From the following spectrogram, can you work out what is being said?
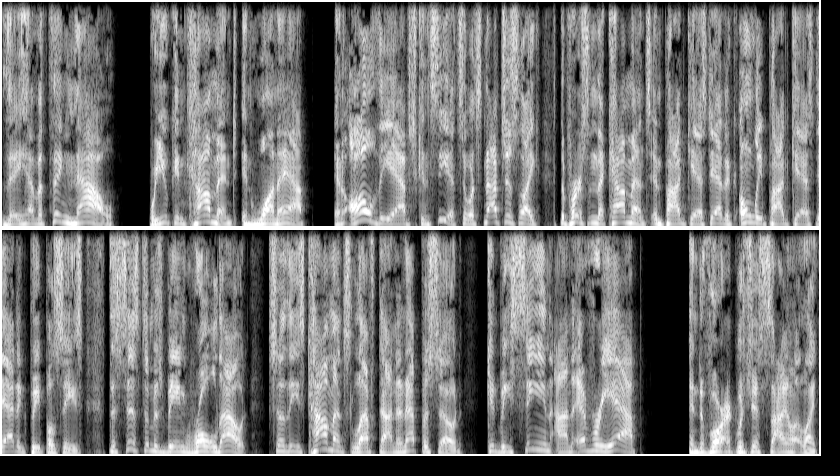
They have a thing now where you can comment in one app and all the apps can see it. So it's not just like the person that comments in Podcast Addict, only Podcast Addict people sees. The system is being rolled out. So these comments left on an episode can be seen on every app. And Dvorak was just silent, like.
